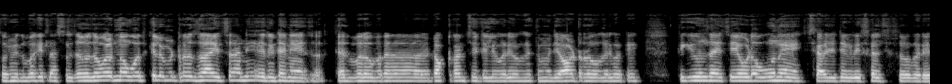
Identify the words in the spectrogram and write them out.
तुम्ही बघितलं बघितला असेल जवळजवळ नव्वद किलोमीटर जायचं आणि रिटर्न यायचं. त्याचबरोबर डॉक्टरांची डिलिव्हरी वगैरे म्हणजे ऑर्डर वगैरे होते ती घेऊन जायचं. एवढं ऊन आहे चाळीस डिग्री सेल्सिअस वगैरे.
